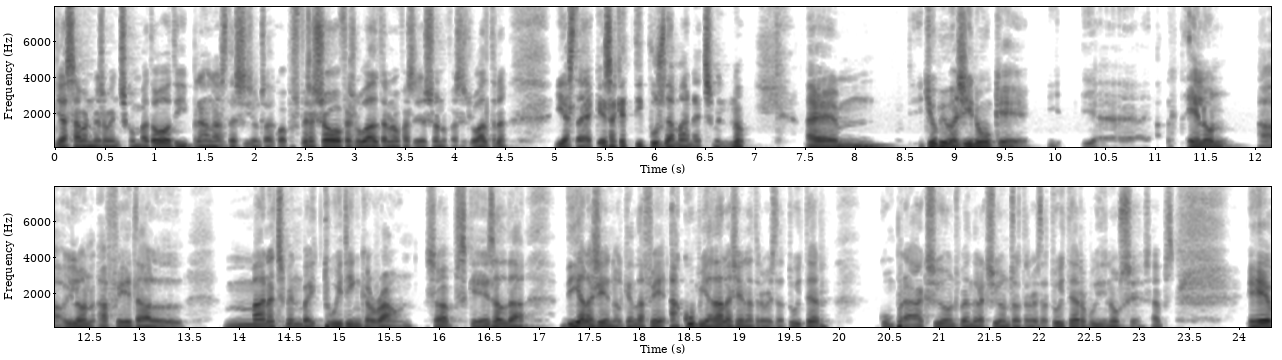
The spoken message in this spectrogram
ja saben més o menys com va tot i prenen les decisions adequades. Pues fes això, fes l'altre, no facis això, no facis l'altre, i ja està. És aquest tipus de management, no? Eh, jo m'imagino que Elon, Elon ha fet el, management by tweeting around, saps? Que és el de dir a la gent el que han de fer, acomiadar la gent a través de Twitter, comprar accions, vendre accions a través de Twitter, vull dir, no ho sé, saps? Eh,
